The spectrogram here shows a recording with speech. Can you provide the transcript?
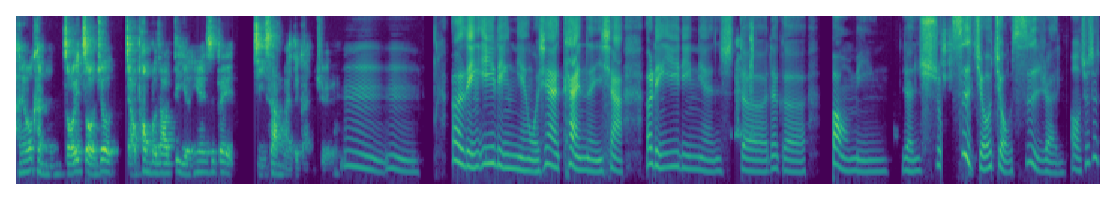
很有可能走一走就脚碰不到地了，因为是被挤上来的感觉。嗯嗯。二零一零年，我现在看了一下，二零一零年的那个报名人数四九九四人哦，就是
